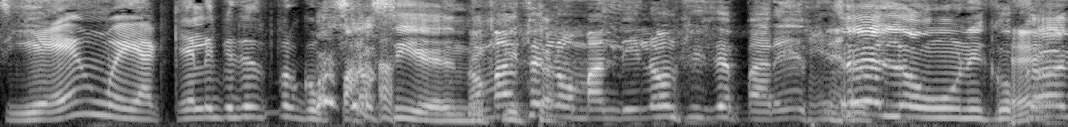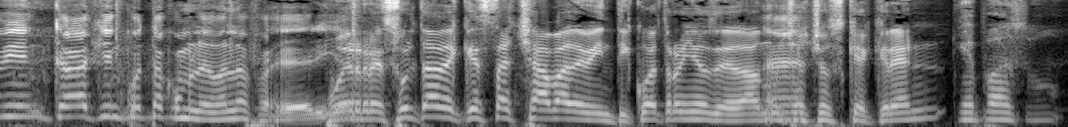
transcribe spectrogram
100, güey. ¿A qué le pides preocupado? Pues así es, Nomás en lo mandilón sí se parece. Es lo único. ¿Eh? Cada, bien, cada quien cuenta cómo le va en la feria. Pues resulta de que esta chava de 24 años de edad, Eh. muchachos, ¿qué creen? ¿Qué pasó?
